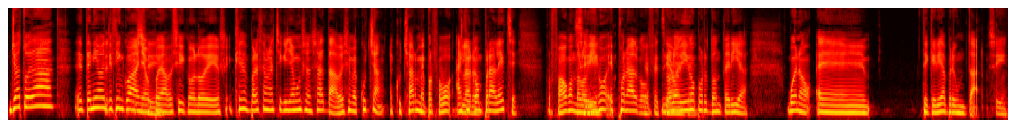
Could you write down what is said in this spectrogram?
yo a tu edad eh, tenía 25 años. sí. Pues a ver si con lo de es que me parece una chiquilla muy sensata. A ver si me escuchan. Escucharme, por favor. Hay que comprar leche. Por favor, cuando lo digo es por algo. No lo digo por tontería. Bueno, eh, te quería preguntar. Sí.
